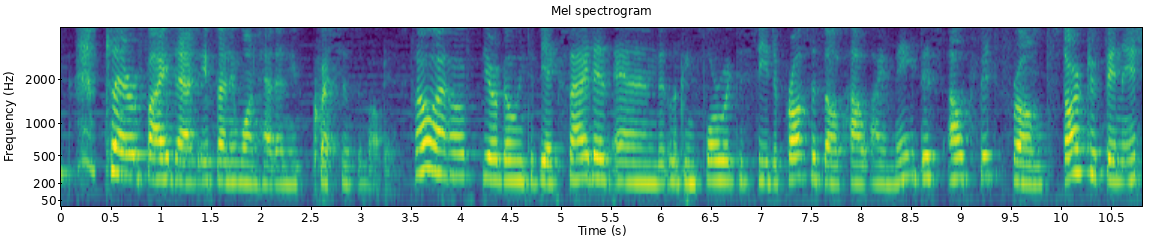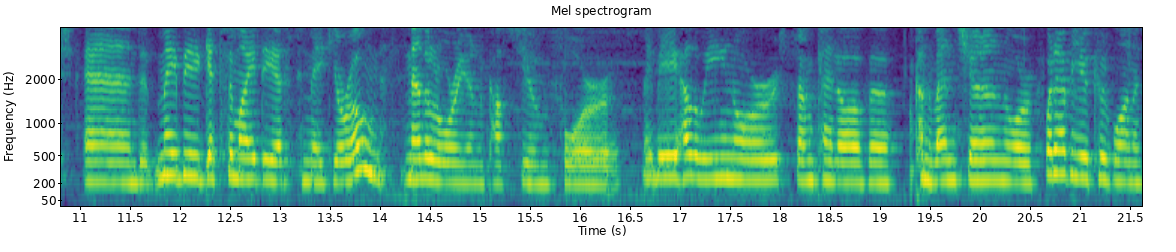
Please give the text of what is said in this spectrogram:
clarify that if anyone had any questions about it. So I hope you're going to be excited and looking forward to see the process of how I made this outfit from start to finish and maybe get some ideas to make your own Mandalorian costume for maybe Halloween or some kind of convention or whatever you could want to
